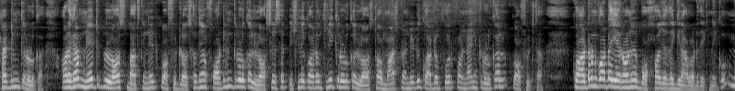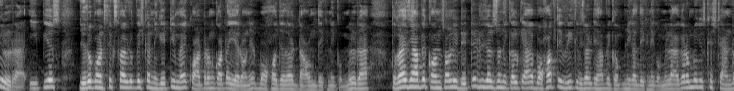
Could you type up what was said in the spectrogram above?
थर्टीन करोड़ का। और अगर हम नेट लॉस बात करें नेट प्रॉफिट लॉस का तो यहाँ फोर्टीन करोड़ का लॉसेस है। पिछले क्वार्टर थ्री करोड़ का लॉस था, और March twenty two quarter four point nine crore का प्रॉफिट था। Quarter on quarter year on year बहुत ज़्यादा गिरावट देखने को मिल रहा है। E P S zero point six five rupees का निगेटिव है quarter on quarter year on year बहुत ज़्यादा डाउन देखने को मिल रहा है। तो गाइज़ यहाँ पे कॉन्सॉलिडेटेड रिज़ल्ट जो निकल के आया बहुत ही वीक रिज़ल्ट यहाँ पे कंपनी का देखने को मिला। अगर हम लोग इसके स्टैंड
